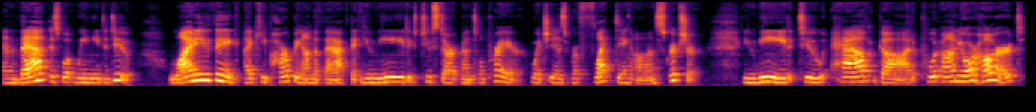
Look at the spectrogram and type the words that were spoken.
And that is what we need to do. Why do you think I keep harping on the fact that you need to start mental prayer, which is reflecting on Scripture? You need to have God put on your heart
